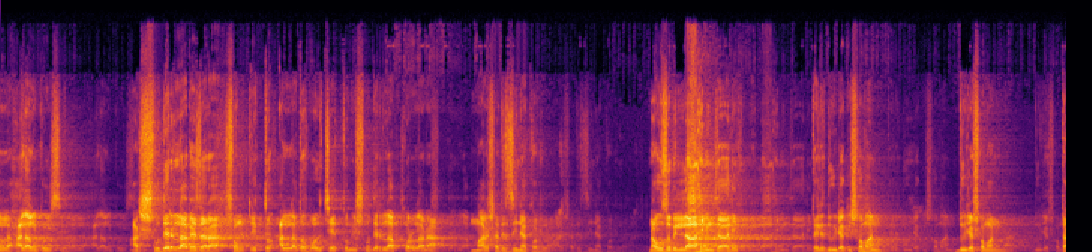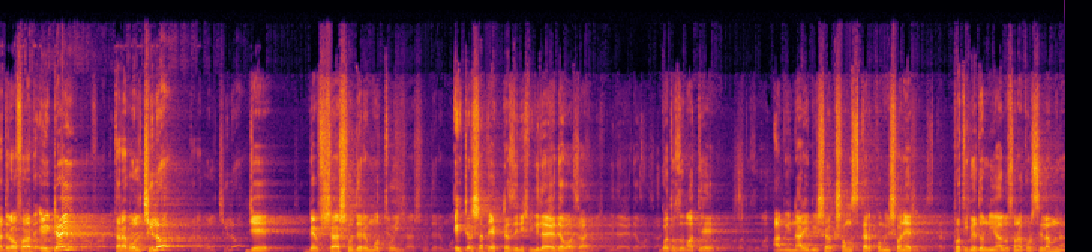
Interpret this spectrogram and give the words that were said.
আল্লাহ হালাল কইছে। আর সুদের লাভে যারা সম্পৃক্ত, আল্লাহ তো বলছে, তুমি সুদের লাভ করলা না, মার সাথে জিনা করলা। নাউজুবিল্লাহ তাহলে দুইটা কি সমান? দুইটা সমান না। তাদের অপরাধ এইটাই, তারা বলছিল যে ব্যবসা সুদের মতোই। এইটার সাথে একটা জিনিস মিলাই দেওয়া যায়। গত জমাতে আমি নারী বিষয়ক সংস্কার কমিশনের প্রতিবেদন নিয়ে আলোচনা করছিলাম না?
